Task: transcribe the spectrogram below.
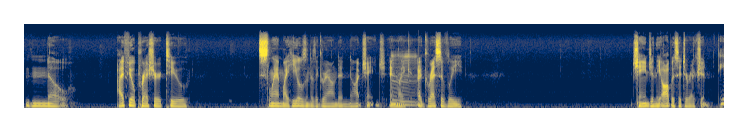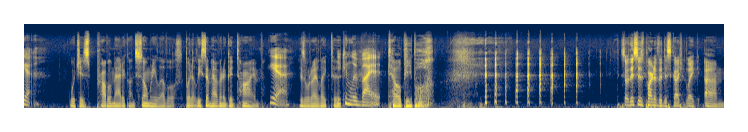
No. I feel pressure to slam my heels into the ground and not change and Mm. like aggressively change in the opposite direction, Yeah. which is problematic on so many levels. But at least I'm having a good time, Yeah. is what I like to You can live by it. tell people. so this is part of the discussion like um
